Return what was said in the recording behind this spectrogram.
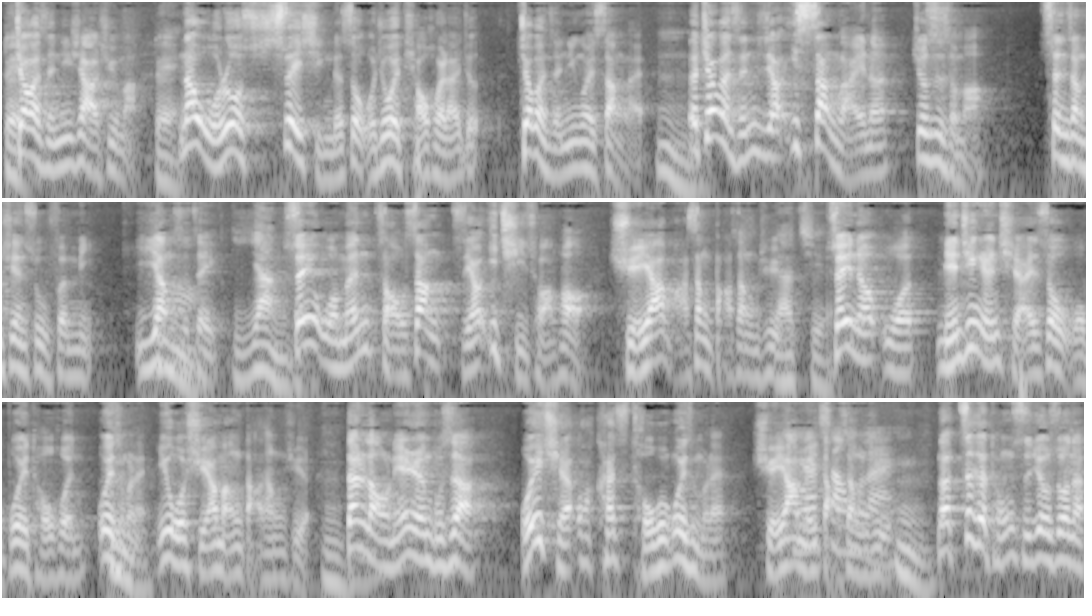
对，交感神经下去嘛，对。那我若睡醒的时候，我就会调回来，就交感神经会上来。嗯，那交感神经只要一上来呢，就是什么？肾上腺素分泌，一样是这个，一样。所以我们早上只要一起床哈，血压马上打上去。了解。所以呢，我年轻人起来的时候，我不会头昏，为什么呢？因为我血压马上打上去了。但老年人不是啊，我一起来哇开始头昏，为什么呢？血压没打上去。嗯。那这个同时就是说呢，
